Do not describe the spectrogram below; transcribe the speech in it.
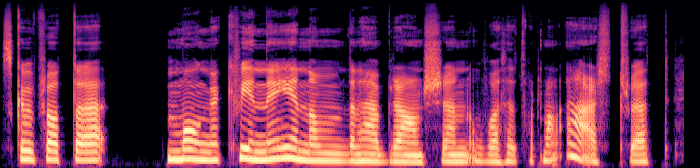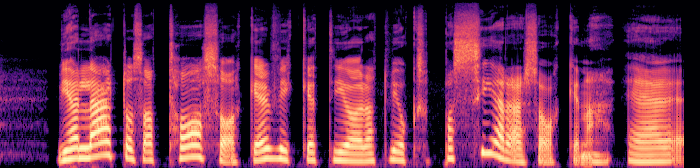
ska vi prata många kvinnor inom den här branschen, oavsett vart man är, så tror jag att vi har lärt oss att ta saker, vilket gör att vi också passerar sakerna. Eh,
